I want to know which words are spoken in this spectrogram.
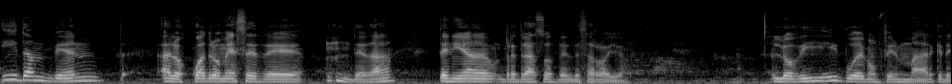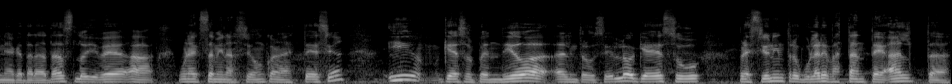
y también a los cuatro meses de, de edad tenía retrasos del desarrollo. Lo vi y pude confirmar que tenía cataratas, lo llevé a una examinación con anestesia y quedé sorprendido al introducirlo que su presión intraocular es bastante alta.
